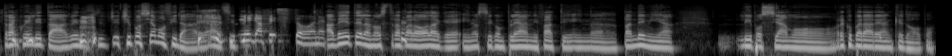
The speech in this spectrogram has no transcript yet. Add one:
tranquillità, quindi ci, ci possiamo fidare, anzi Mega festone. avete la nostra parola che i nostri compleanni fatti in eh, pandemia li possiamo recuperare anche dopo.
